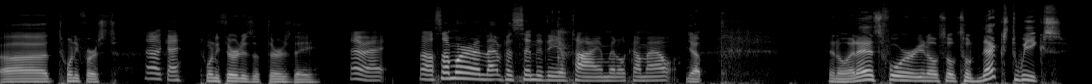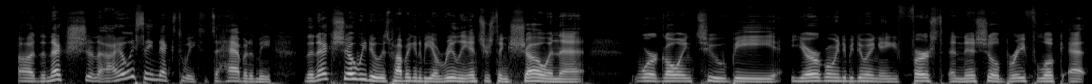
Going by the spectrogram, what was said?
uh twenty first. Okay. Twenty third is a Thursday. All right. Well, somewhere in that vicinity of time, it'll come out. Yep. You know, and as for you know, so so next week's. Uh, the next show, I always say next week's. It's a habit of me. The next show we do is probably going to be a really interesting show in that we're going to be you're going to be doing a first initial brief look at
